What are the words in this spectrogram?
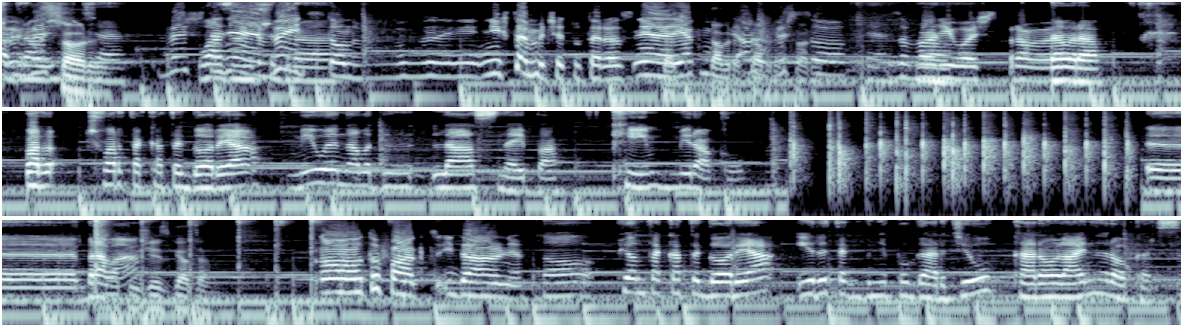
przegrałeś weź- Sorry. życie. Weź to nie, wyjdź stąd. w Nie chcemy cię tu teraz. Nie, jak Dobra, ale dobra, wiesz sorry. co, Nie, zawaliłeś sprawę. Dobra. Czwar- czwarta kategoria. Miły nawet dla Snape'a. Kim Miracle. Eee, brawa. Tu się zgadzam. No, to fakt, idealnie. No, piąta kategoria. I Rytek by nie pogardził. Caroline Rockers.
